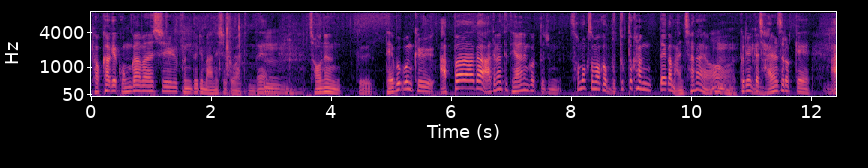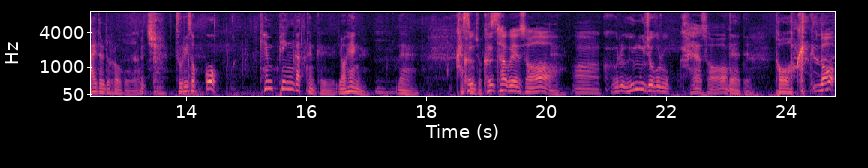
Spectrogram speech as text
격하게 공감하실 분들이 많으실 것 같은데 음. 저는 그 대부분 그 아빠가 아들한테 대하는 것도 좀 서먹서먹하고 무뚝뚝한 때가 많잖아요. 음. 그러니까 자연스럽게 아이들도 그러고 그렇지. 둘이서 꼭 캠핑 같은 그 여행을 네 갔으면 그, 좋겠어요. 그렇다고 해서 네. 어 그거를 의무적으로 가야서 네, 네. 더너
